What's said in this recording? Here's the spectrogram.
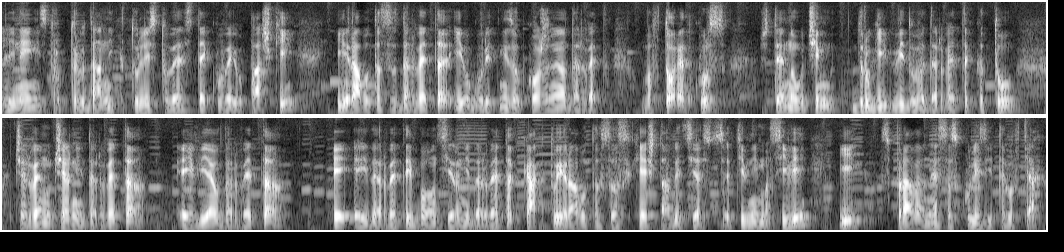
линейни структури от данни, като листове, стекове и опашки и работа с дървета и алгоритми за обхождане на дървета. Във вторият курс ще научим други видове дървета, като червено-черни дървета, AVL дървета, AA дървета и балансирани дървета, както и работа с хеш таблици асоциативни масиви и справяне с колизиите в тях.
